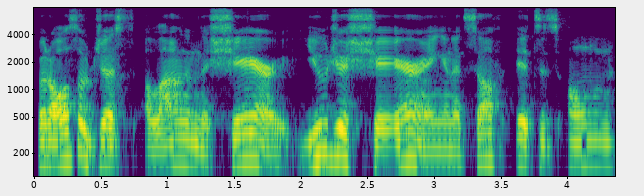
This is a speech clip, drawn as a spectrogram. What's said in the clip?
But also just allowing them to share. You just sharing in itself, it's its own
